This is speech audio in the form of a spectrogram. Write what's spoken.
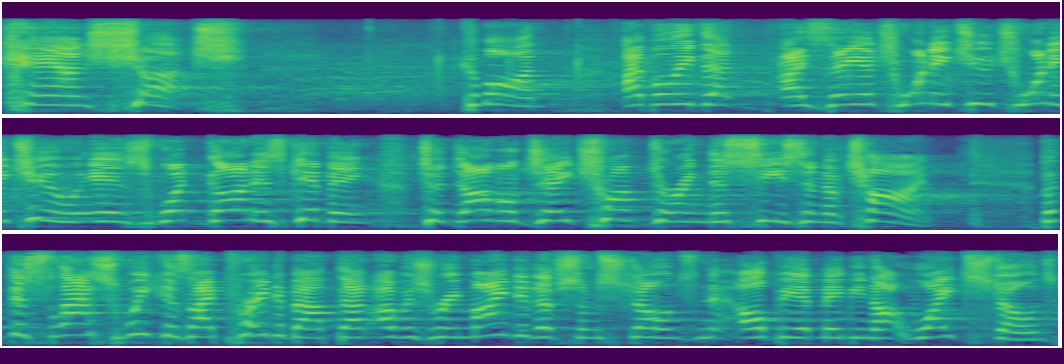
can shut. Come on. I believe that Isaiah 22 22 is what God is giving to Donald J. Trump during this season of time. But this last week, as I prayed about that, I was reminded of some stones, albeit maybe not white stones,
